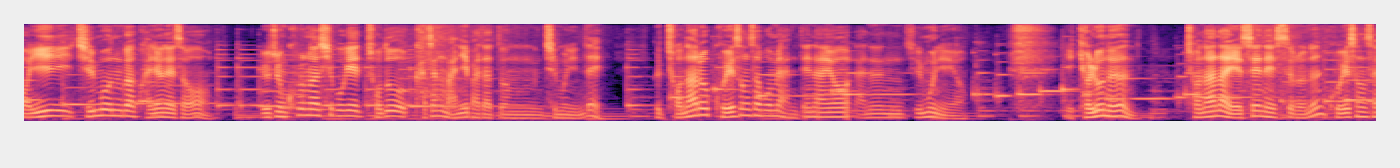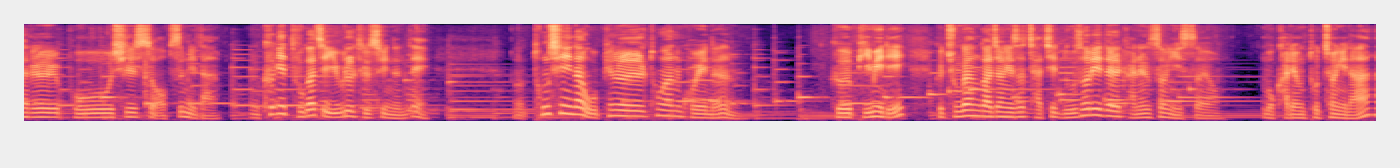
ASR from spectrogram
어, 이 질문과 관련해서 요즘 코로나 시국에 저도 가장 많이 받았던 질문인데 그 전화로 고해성사 보면 안 되나요? 라는 질문이에요. 이 결론은 전화나 SNS로는 고해성사를 보실 수 없습니다. 음, 크게 두 가지 이유를 들 수 있는데 어, 통신이나 우편을 통한 고해는 그 비밀이 그 중간 과정에서 자칫 누설이 될 가능성이 있어요. 뭐 가령 도청이나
